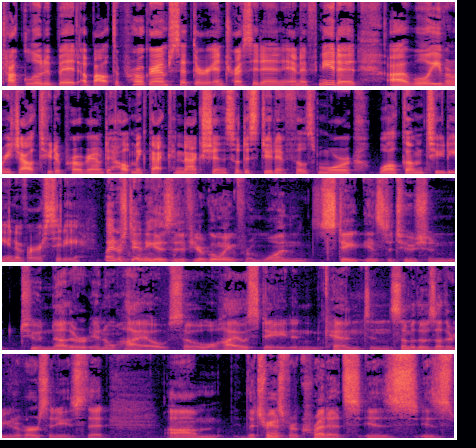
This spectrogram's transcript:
talk a little bit about the programs that they're interested in, and if needed, uh, we'll even reach out to the program to help make that connection so the student feels more welcome to the university. My understanding is that if you're going from one state institution to another in Ohio, so Ohio State and Kent and some of those other universities, that um, the transfer credits is is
